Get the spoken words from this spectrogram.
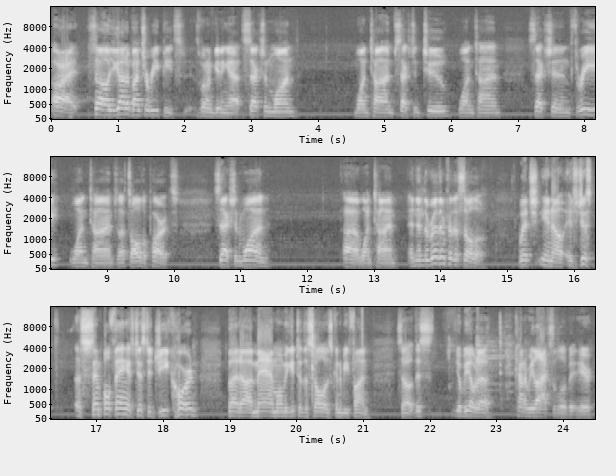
Alright, so you got a bunch of repeats is what I'm getting at. Section 1, one time. Section 2, one time. Section 3, one time. So that's all the parts. Section 1, uh, one time. And then the rhythm for the solo, which, you know, it's just a simple thing. It's just a G chord. But uh, man, when we get to the solo, it's going to be fun. So this, you'll be able to kind of relax a little bit here.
